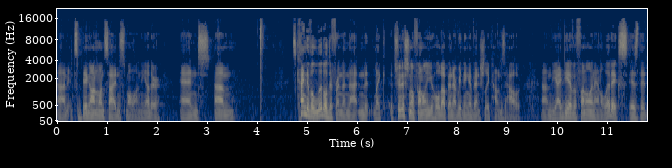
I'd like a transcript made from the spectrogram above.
Um, it's big on one side and small on the other. And um, it's kind of a little different than that that, like, a traditional funnel, you hold up and everything eventually comes out. Um, the idea of a funnel in analytics is that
